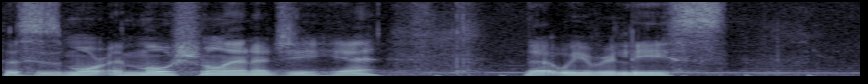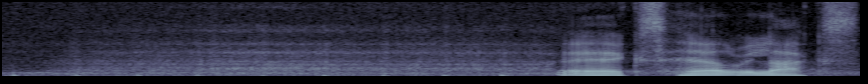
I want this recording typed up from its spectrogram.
This is more emotional energy, yeah, that we release. Exhale, relax.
